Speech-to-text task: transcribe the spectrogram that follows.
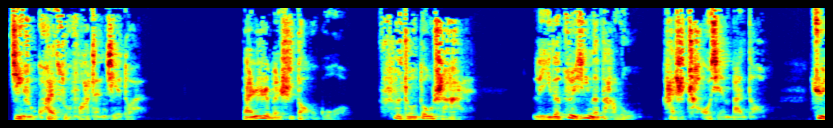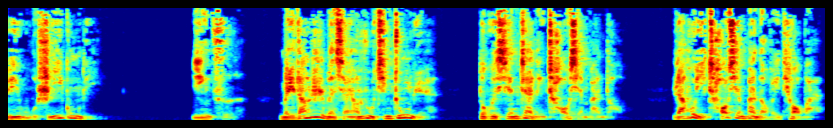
进入快速发展阶段。但日本是岛国，四周都是海，离得最近的大陆还是朝鲜半岛，距离五十一公里。因此，每当日本想要入侵中原，都会先占领朝鲜半岛，然后以朝鲜半岛为跳板，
